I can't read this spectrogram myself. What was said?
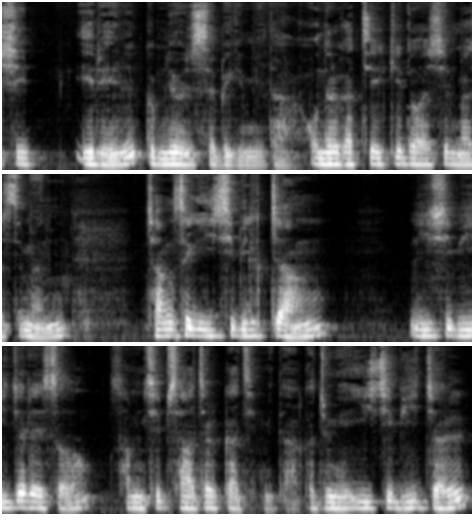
3월 21일 금요일 새벽입니다. 오늘 같이 기도하실 말씀은 창세기 21장 22절에서 34절까지입니다. 그 중에 22절,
